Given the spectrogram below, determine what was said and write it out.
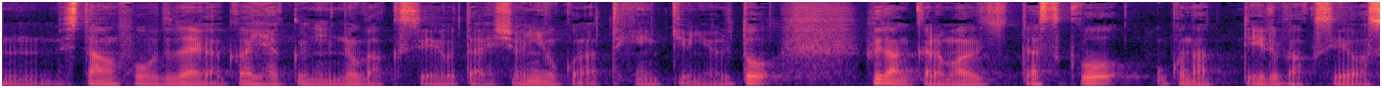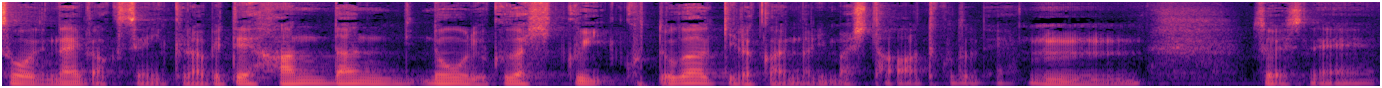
うん、スタンフォード大学が100人の学生を対象に行った研究によると普段からマルチタスクを行っている学生はそうでない学生に比べて判断能力が低いことが明らかになりました。ということで、うん、そうですね。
